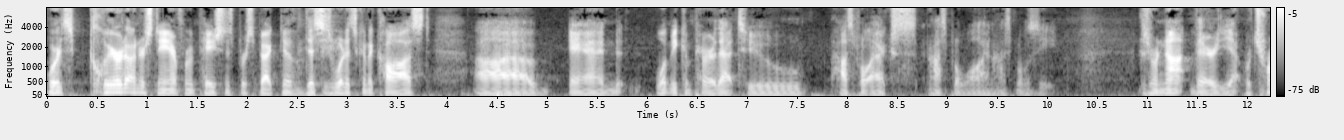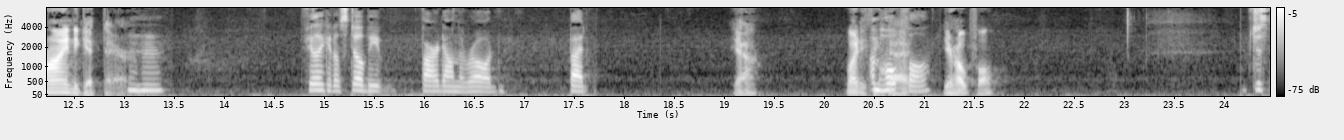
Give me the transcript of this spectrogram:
where it's clear to understand from a patient's perspective this is what it's going to cost uh, and let me compare that to hospital x and hospital y and hospital z because we're not there yet we're trying to get there Mm-hmm. I feel like it'll still be far down the road, but yeah why do you think I'm think that? hopeful. you're hopeful just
